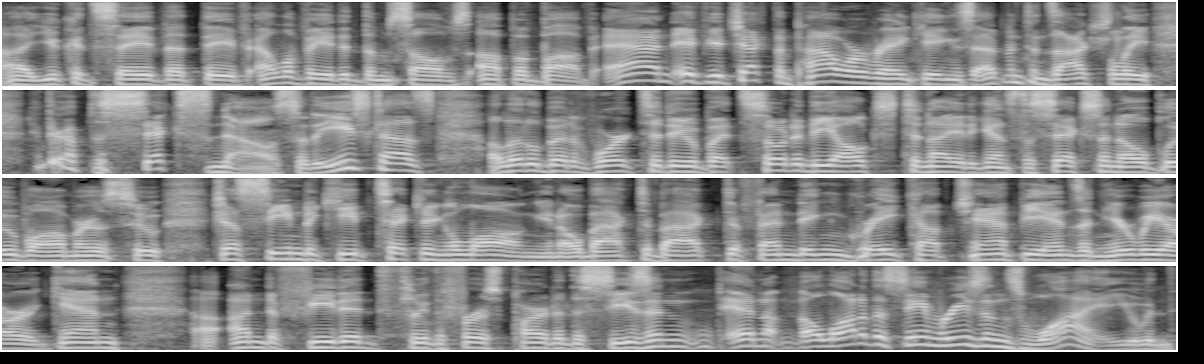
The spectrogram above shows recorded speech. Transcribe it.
uh, you could say that they've elevated themselves up above. And if you check the power rankings, Edmonton's actually, I think they're up to six now. So the East has a little bit of work to do, but so did the Elks tonight against the 6 and 0 Blue Bombers, who just seem to keep ticking along, you know, back to back defending Grey Cup champions. And here we are again, uh, undefeated through the first part of the season, and a lot of the same reasons why. You would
